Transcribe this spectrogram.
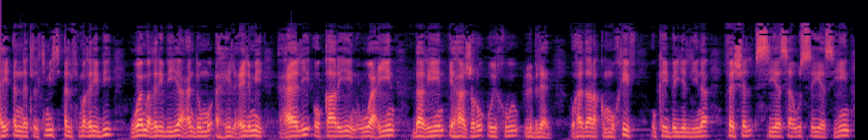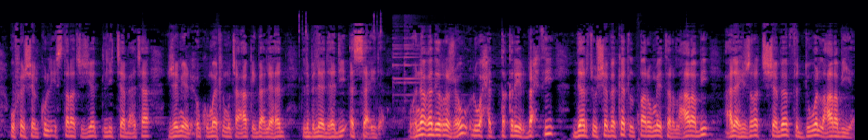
أي أن 300 ألف مغربي ومغربية عندهم مؤهل علمي عالي وقاريين وواعيين باغيين يهاجروا ويخووا البلاد. وهذا رقم مخيف وكيبين لنا فشل السياسة والسياسيين وفشل كل الاستراتيجيات اللي اتبعتها جميع الحكومات المتعاقبة على هذه البلاد هذه السعيدة. وهنا غادي نرجعوا لواحد التقرير بحثي دارته شبكة البارومتر العربي على هجرة الشباب في الدول العربية.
